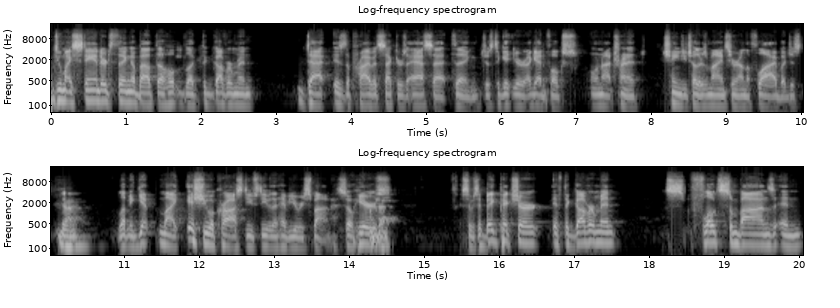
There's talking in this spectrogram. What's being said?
do my standard thing about the whole like the government debt is the private sector's asset thing, just to get your again, folks. We're not trying to change each other's minds here on the fly, but just Yeah. let me get my issue across to you, Steve, and have you respond. So here's Okay. So it's a big picture. If the government floats some bonds and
